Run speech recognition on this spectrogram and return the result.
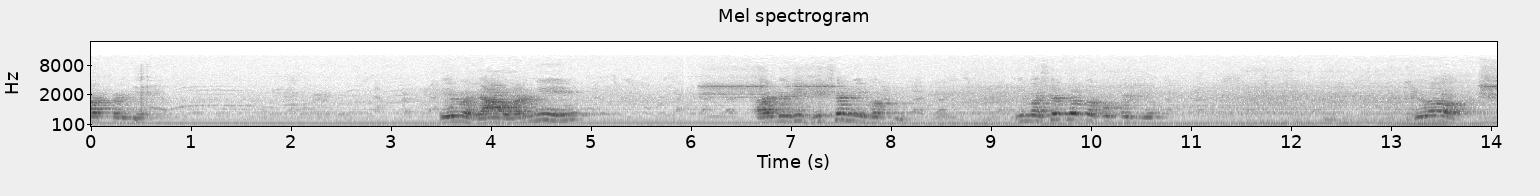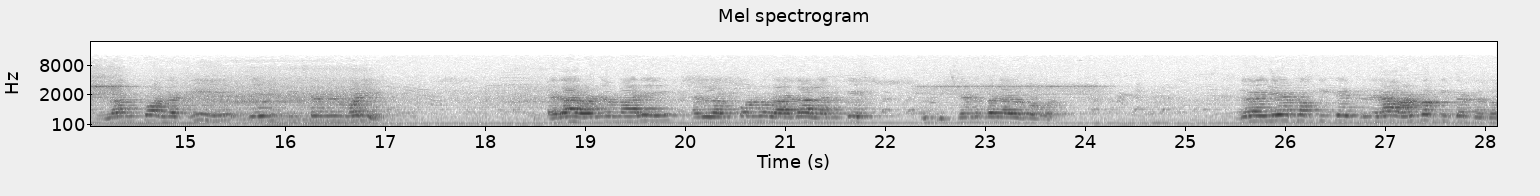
પાર પડી ગયો એમ રાવણની અને ભીષણની ભક્તિ. એમાં કેટલો તકો પડી ગયો જો લંકો નથી, એવી ભીષણ મળી. રાવણને મારી અને લંકોનો રાજા લંકેશ ભીષણ બનાવ્યો ભગવાન. જો એ ભક્તિ કરી રાવણ ભક્તિ કરતો હતો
